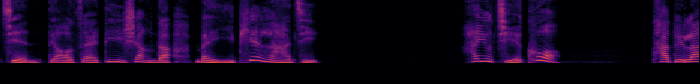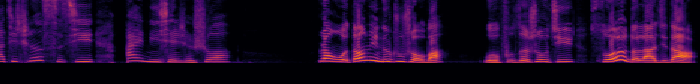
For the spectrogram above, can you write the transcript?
捡掉在地上的每一片垃圾。还有杰克，他对垃圾车司机艾尼先生说：“让我当你的助手吧，我负责收集所有的垃圾袋。”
